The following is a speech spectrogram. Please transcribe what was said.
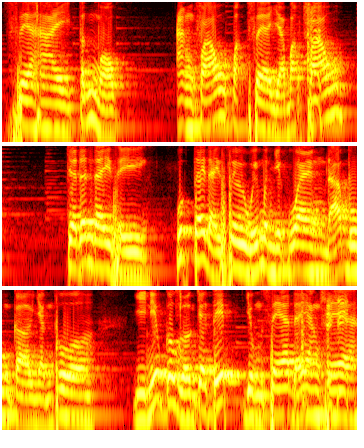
xe 2 tấn 1 ăn pháo bắt xe và bắt pháo. Chơi đến đây thì quốc tế đại sư Nguyễn Minh Nhật Quang đã buông cờ nhận thua. Vì nếu cố gượng chơi tiếp dùng xe để ăn xe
